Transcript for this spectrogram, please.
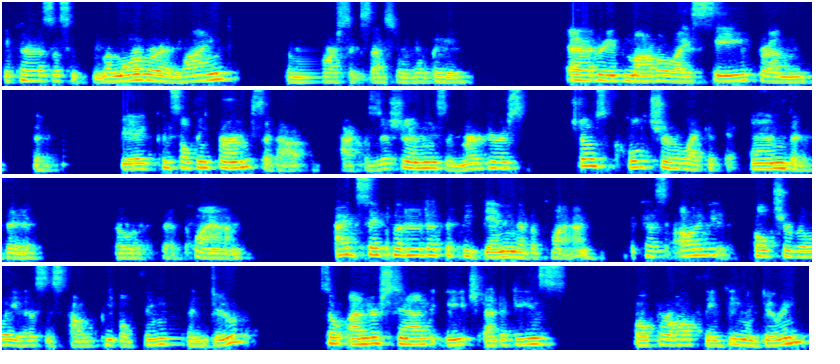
Because the more we're aligned, the more successful we'll be. Every model I see from the big consulting firms about acquisitions and mergers shows culture like at the end of the, the, plan. I'd say put it at the beginning of the plan, because all you, culture really is, is how people think and do. So understand each entity's overall thinking and doing.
